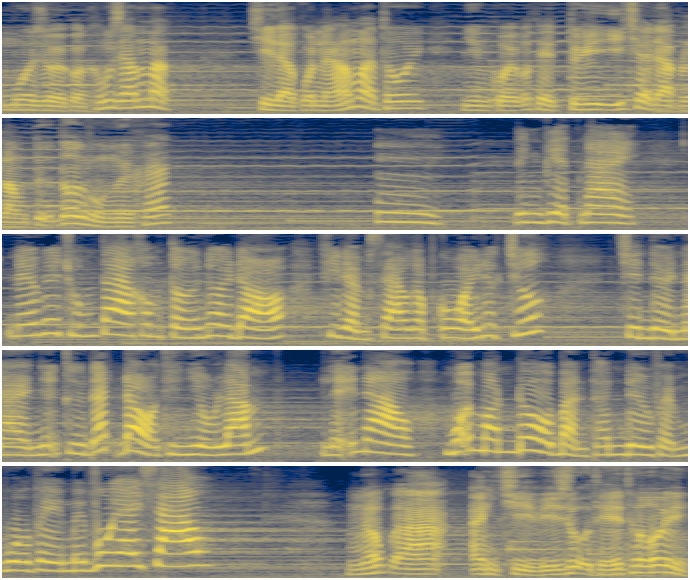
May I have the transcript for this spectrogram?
mua rồi còn không dám mặc. Chỉ là quần áo mà thôi, nhưng cô ấy có thể tùy ý trời đạp lòng tự tôn của người khác. Ừ, Đinh Việt này, nếu như chúng ta không tới nơi đó thì làm sao gặp cô ấy được chứ? Trên đời này những thứ đắt đỏ thì nhiều lắm. Lẽ nào mỗi món đồ bản thân đều phải mua về mới vui hay sao? Ngốc ạ, à, anh chỉ ví dụ thế thôi.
